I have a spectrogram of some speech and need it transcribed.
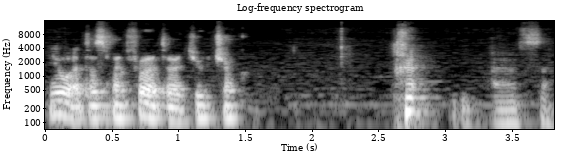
Jó, hát azt meg feltöltjük, csak Persze.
